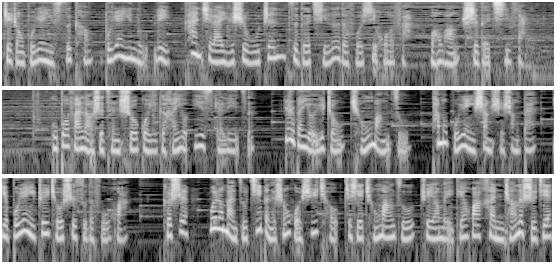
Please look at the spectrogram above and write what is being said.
这种不愿意思考、不愿意努力、看起来与世无争、自得其乐的佛系活法，往往适得其反。吴伯凡老师曾说过一个很有意思的例子。日本有一种穷忙族，他们不愿意上学上班，也不愿意追求世俗的浮华，可是为了满足基本的生活需求，这些穷忙族却要每天花很长的时间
